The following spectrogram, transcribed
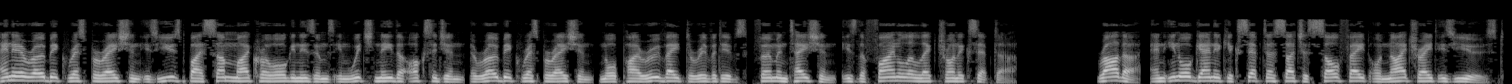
Anaerobic respiration is used by some microorganisms in which neither oxygen aerobic respiration nor pyruvate derivatives fermentation is the final electron acceptor. Rather, an inorganic acceptor such as sulfate or nitrate is used.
